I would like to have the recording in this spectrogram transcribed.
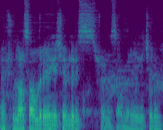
Evet, şuradan saldırıya geçebiliriz. Şöyle saldırıya geçelim.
